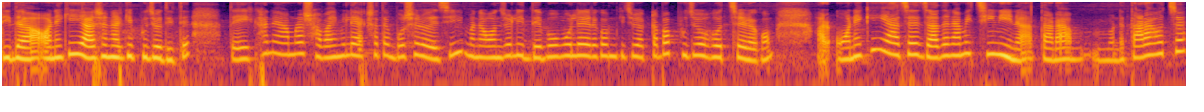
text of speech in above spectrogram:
দিদা অনেকেই আসেন আর কি পুজো দিতে। তো এখানে আমরা সবাই মিলে একসাথে বসে রয়েছি। মানে অঞ্জলি দেবো বলে এরকম কিছু একটা বা পুজো হচ্ছে এরকম। আর অনেকেই আছে যাদের আমি চিনি না। তারা মানে তারা হচ্ছে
